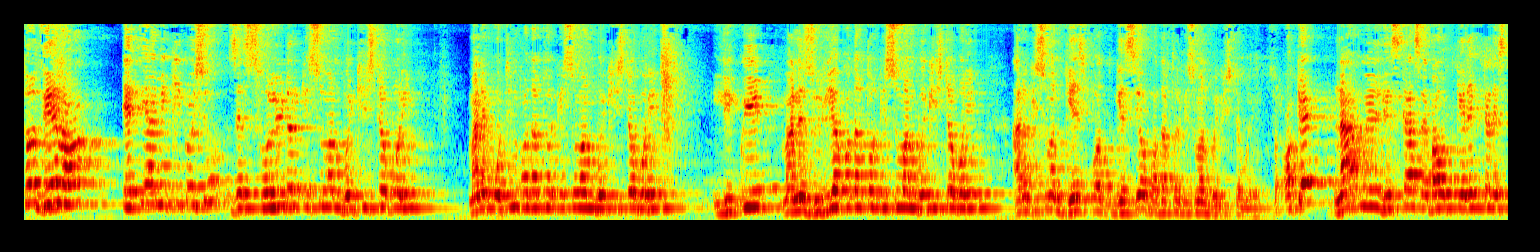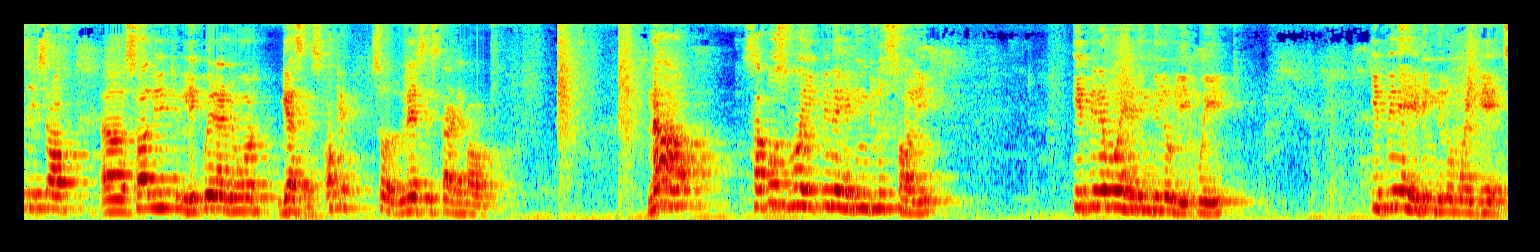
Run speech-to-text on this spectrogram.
তো যিয়ে নহওক এতিয়া আমি কি কৈছো? যে চলিডৰ কিছুমান বৈশিষ্ট্য পঢ়িম। মানে কঠিন পদাৰ্থৰ কিছুমান বৈশিষ্ট্য পঢ়িম। লিকুইড মানে জুলীয়া পদাৰ্থৰ কিছুমান বৈশিষ্ট্য পঢ়িম আৰু কিছুমান গেছ গেছীয় পদাৰ্থৰ কিছুমান বৈশিষ্ট্য পঢ়িম অকে না will discuss about characteristics of solid liquid and your gases okay so' let's start about now suppose মই ইপিনে হেডিং দিলো সলিড ইপিনে মই হেডিং দিলো লিকুইড ইপিনে হেডিং দিলো মই gas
